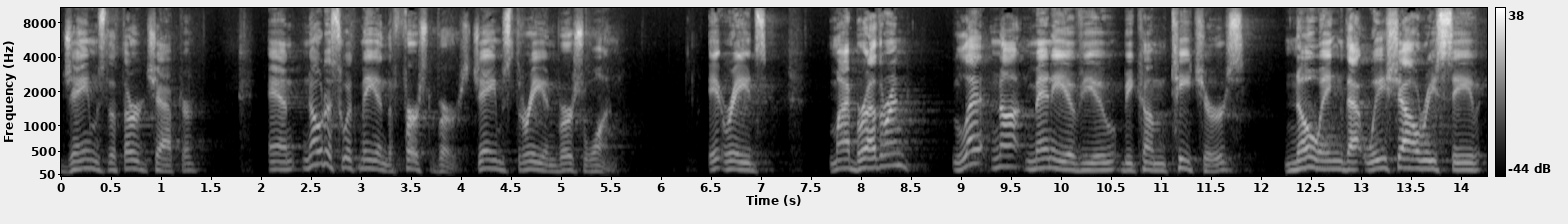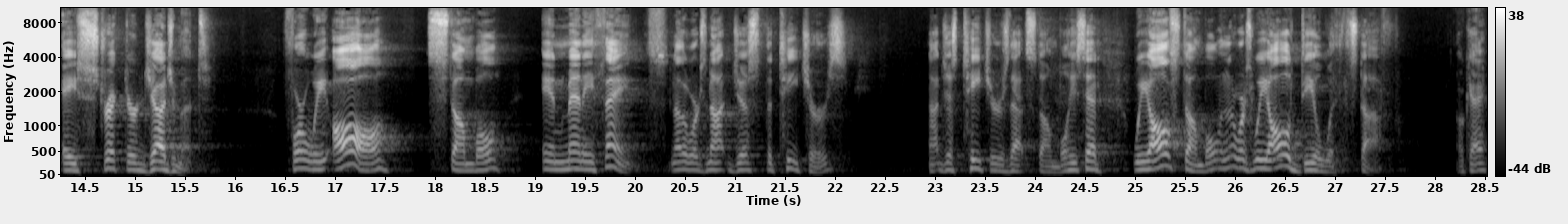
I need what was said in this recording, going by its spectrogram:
James, the third chapter. And notice with me in the first verse, James 3 and verse 1. It reads, My brethren, let not many of you become teachers, knowing that we shall receive a stricter judgment. For we all stumble in many things. In other words, not just the teachers, not just teachers that stumble. He said, We all stumble. In other words, we all deal with stuff. Okay?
